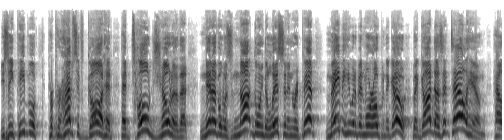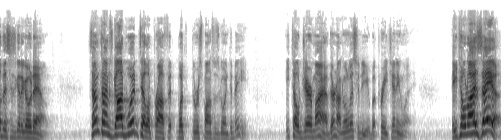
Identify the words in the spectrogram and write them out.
You see, people, perhaps if God had, had told Jonah that Nineveh was not going to listen and repent, maybe he would have been more open to go. But God doesn't tell him how this is going to go down. Sometimes God would tell a prophet what the response was going to be. He told Jeremiah, they're not going to listen to you, but preach anyway. He told Isaiah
